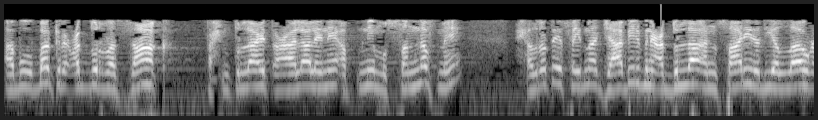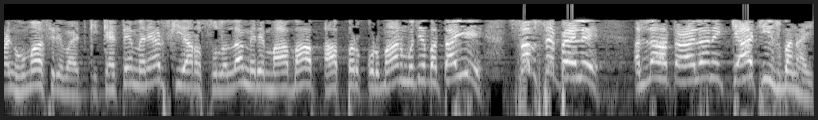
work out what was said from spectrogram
ابو بکر عبد الرزاق رحمۃ اللہ تعالی علیہ نے اپنی مصنف میں حضرت سیدنا جابر بن عبداللہ انصاری رضی اللہ عنہما سے روایت کی۔ کہتے ہیں، میں نے عرض کیا رسول اللہ، میرے ماں باپ، آپ پر قربان، مجھے بتائیے سب سے پہلے اللہ تعالی نے کیا چیز بنائی؟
